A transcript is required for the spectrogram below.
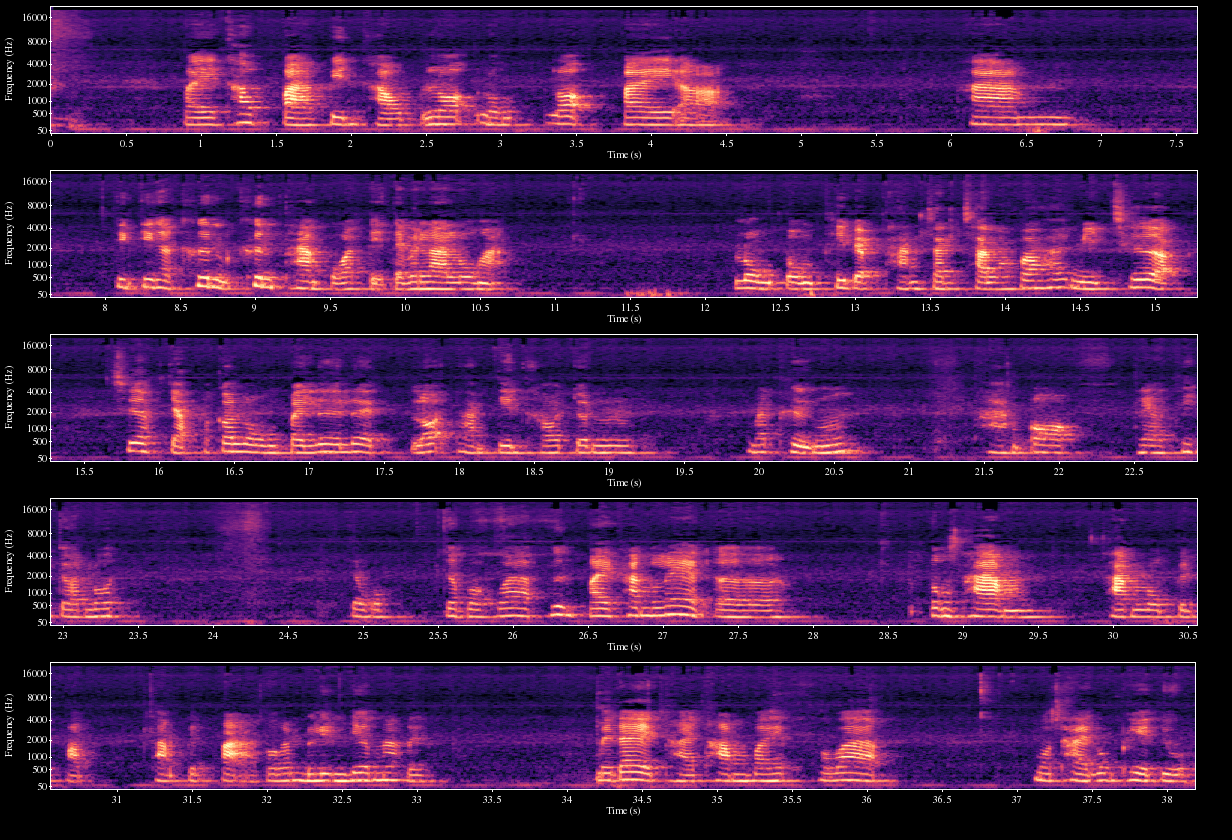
ไปเข้าป่าปีนเขาเลาะลงเลาะไปอ่าทางจริงๆอะขึ้นขึ้นทางปกติแต่เวลาลงอะลงตรงที่แบบทางชันๆแล้วก็ให้มีเชือกเชือกจับแล้วก็ลงไปเรื่อยๆเลาะตามตีนเขาจนมาถึงทางออกแถวที่จอดรถจะบอกจะบอกว่าเพิ่งไปครั้งแรกเออตรงทางางลงเป็นปับทางเป็นป่าตรงนั้นบลิงเยอะมากเลย ไม่ได้ถ่ายทำไว้ เพราะว่าหมดถ่ายลงเพจอยู่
